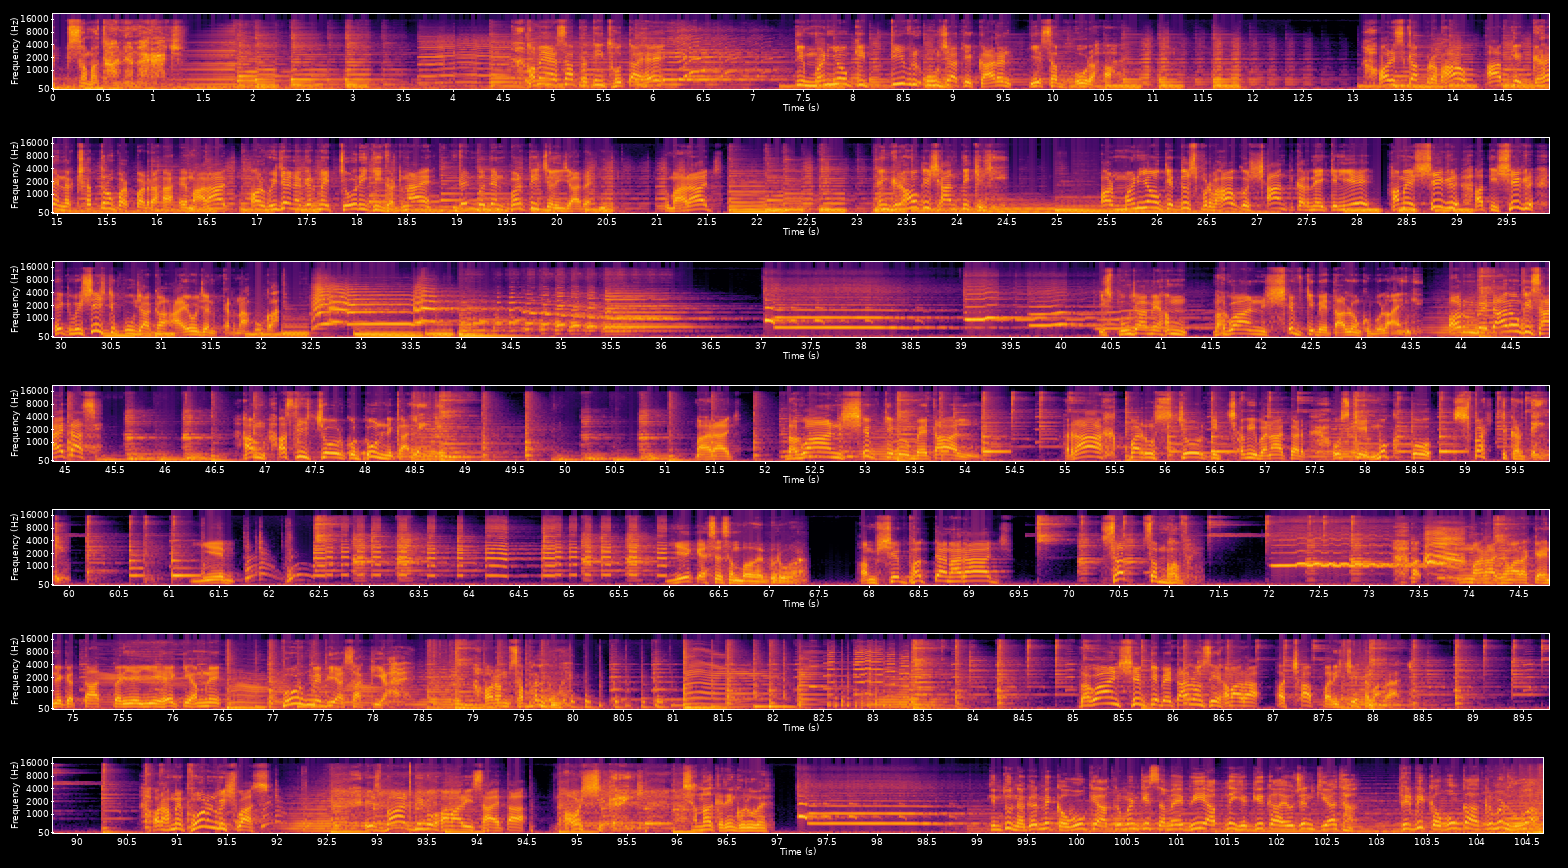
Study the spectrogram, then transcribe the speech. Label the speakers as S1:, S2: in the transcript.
S1: एक समाधान है, महाराज। हमें ऐसा प्रतीत होता है कि मणियों की तीव्र ऊर्जा के कारण यह सब हो रहा है। और इसका प्रभाव आपके ग्रह नक्षत्रों पर पड़ रहा है, महाराज। और विजयनगर में चोरी की घटनाएँ दिन ब दिन बढ़ती चली जा रही तो महाराज, इन ग्रहों की शांति के लिए और मणियों के दुष्प्रभाव को शांत करने के लिए हमें शीघ्र, अतिशीघ्र एक विशिष्ट पूजा का आयोजन करना होगा। इस पूजा में हम भगवान शिव के बेतालों को बुलाएँगे और उन बेतालों की सहायता से हम असली चोर को ढूंढ निकालेंगे। महाराज, भगवान शिव के वो बेताल राख पर उस चोर की छवि बनाकर उसके मुख को स्पष्ट कर देंगे।
S2: ये ये कैसे संभव है गुरुवर?
S1: हम शिव भक्त हैं महाराज। सब संभव है। महाराज हमारा कहने का तात्पर्य यह है कि हमने पूर्व में भी ऐसा किया है और हम सफल हुए। भगवान शिव के बेतालों से हमारा अच्छा परिचय है महाराज। और हमें पूर्ण विश्वास है। इस बार भी वो हमारी सहायता अवश्य करेंगे।
S3: क्षमा करें, गुरुवर। किंतु नगर में कौवों के आक्रमण के समय भी आपने यज्ञ का आयोजन किया था। फिर भी कौवों का आक्रमण हुआ।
